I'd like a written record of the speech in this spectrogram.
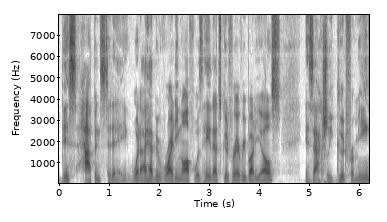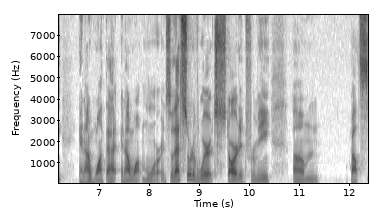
This happens today. What I had been writing off was, hey, that's good for everybody else, is actually good for me and I want that and I want more. And so that's sort of where it started for me um, about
